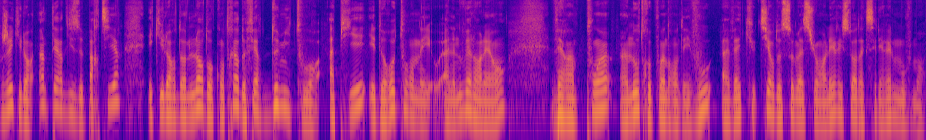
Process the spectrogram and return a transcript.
qui leur interdisent de partir et qui leur donnent l'ordre au contraire de faire demi-tour à pied et de retourner à la Nouvelle-Orléans vers un point, un autre point de rendez-vous avec tir de sommation en l'air histoire d'accélérer le mouvement.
